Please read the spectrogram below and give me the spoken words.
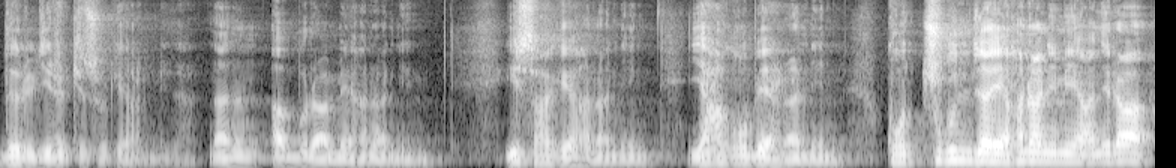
늘 이렇게 소개합니다. 나는 아브라함의 하나님, 이삭의 하나님, 야곱의 하나님, 곧 죽은 자의 하나님이 아니라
